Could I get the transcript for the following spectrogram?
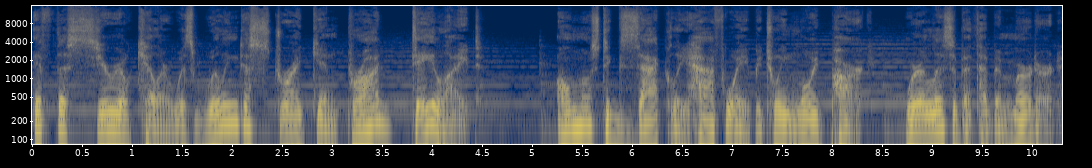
if the serial killer was willing to strike in broad daylight? Almost exactly halfway between Lloyd Park, where Elizabeth had been murdered,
